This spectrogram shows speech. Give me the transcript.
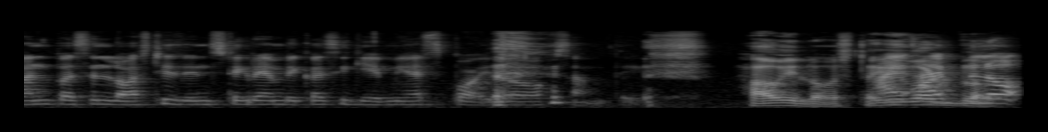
one person lost his Instagram because he gave me a spoiler of something How he lost? He I, got I, blocked. blo-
